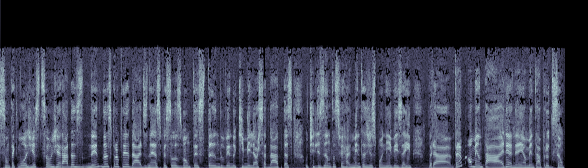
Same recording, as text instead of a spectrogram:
São tecnologias que são geradas dentro das propriedades, né? As pessoas vão testando, vendo que melhor se adapta, utilizando as ferramentas disponíveis aí para aumentar a área, né? E aumentar a produção.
